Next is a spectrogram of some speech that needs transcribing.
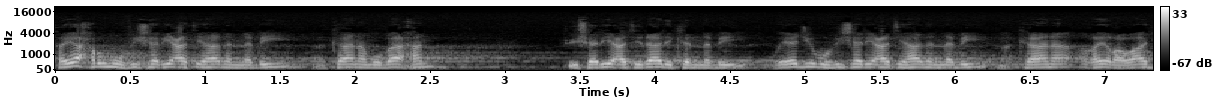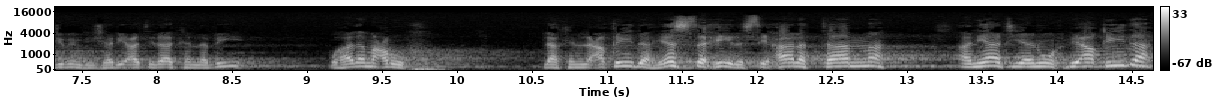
فيحرم في شريعة هذا النبي كان مباحا في شريعة ذلك النبي ويجب في شريعة هذا النبي ما كان غير واجب في شريعة ذاك النبي وهذا معروف. لكن العقيدة يستحيل استحالة تامة أن يأتي نوح بعقيدة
